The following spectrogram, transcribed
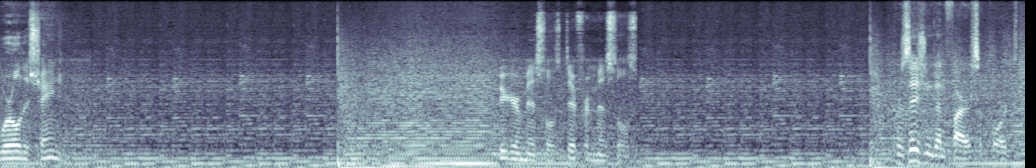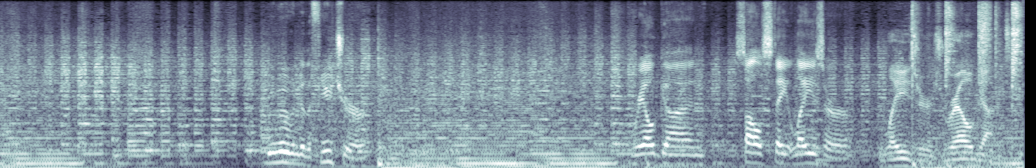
world is changing. Bigger missiles, different missiles. Precision gunfire support. We move into the future. Railgun, solid state laser, Lasers, railguns.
